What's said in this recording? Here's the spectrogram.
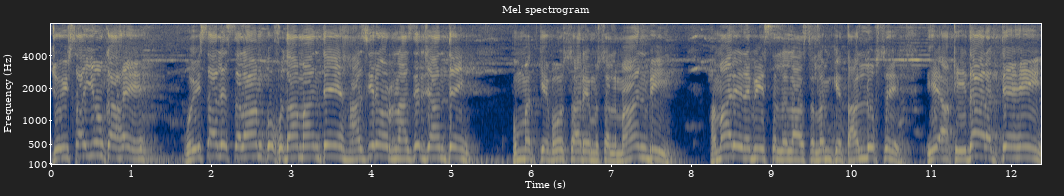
جو عیسائیوں کا ہے، وہ عیسیٰ علیہ السلام کو خدا مانتے ہیں، حاضر اور ناظر جانتے ہیں۔ امت کے بہت سارے مسلمان بھی ہمارے نبی صلی اللہ علیہ وسلم کے تعلق سے یہ عقیدہ رکھتے ہیں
